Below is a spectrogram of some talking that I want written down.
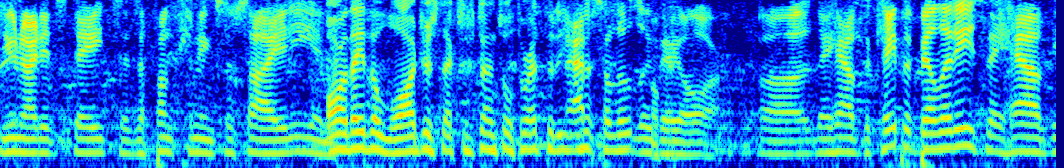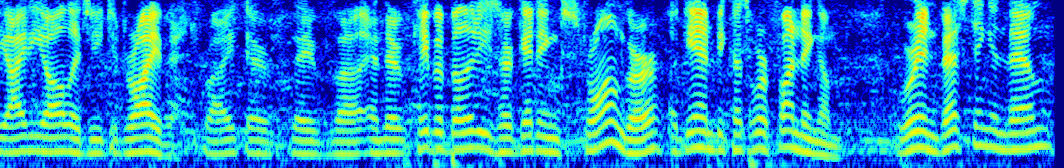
the United States as a functioning society. And Are they the largest existential threat to the United States? Absolutely, Okay. they are. Uh, they have the capabilities. They have the ideology to drive it. Right? They're, they've uh, and their capabilities are getting stronger again because we're funding them. We're investing in them.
